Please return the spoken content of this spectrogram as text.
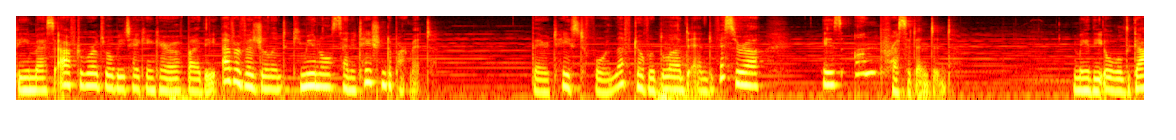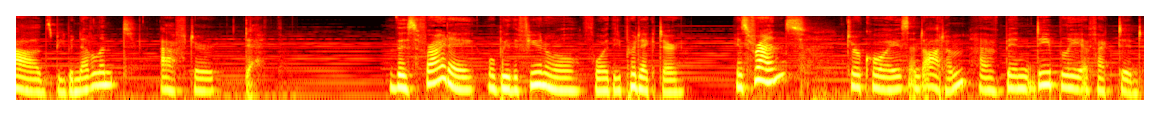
The mess afterwards will be taken care of by the ever vigilant Communal Sanitation Department. Their taste for leftover blood and viscera is unprecedented. May the old gods be benevolent after death. This Friday will be the funeral for the Predictor. His friends, Turquoise and Autumn, have been deeply affected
